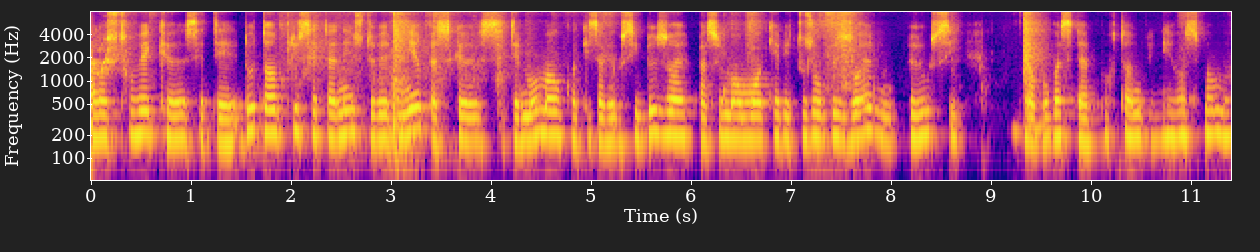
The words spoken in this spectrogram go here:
Alors, je trouvais que c'était d'autant plus cette année, je devais venir parce que c'était le moment quoi qu'ils avaient aussi besoin. Pas seulement moi qui avais toujours besoin, mais eux aussi. Alors, pour moi, c'était important de venir en ce moment.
